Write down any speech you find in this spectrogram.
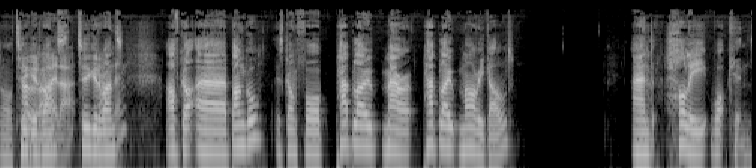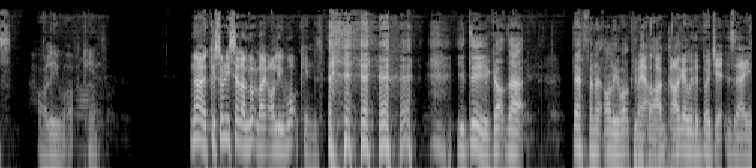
Oh, two I good like ones. that. Two good ones. I've got uh, Bungle has gone for Pablo Mar- Pablo Marigold and Holly Watkins. Ollie Watkins. No, because somebody said I look like Ollie Watkins. you do. You got that definite Ollie Watkins. Mate, I'll, vibe. I'll go with the budget, Zane.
